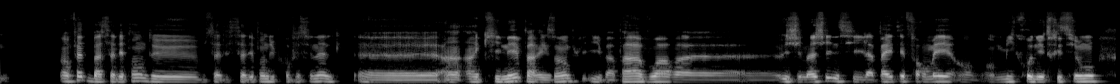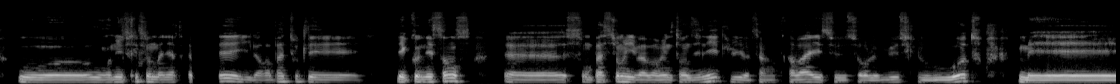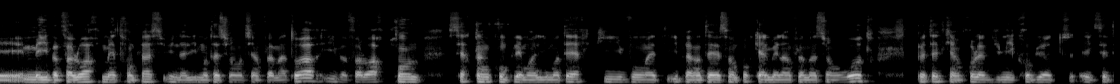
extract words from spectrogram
en fait, bah, ça, dépend de, ça, dépend du professionnel. Euh, un, kiné, par exemple, il va pas avoir, euh, j'imagine, s'il n'a pas été formé en, micronutrition ou, en nutrition de manière très poussée, il n'aura pas toutes les, les connaissances euh, son patient, il va avoir une tendinite, lui, il va faire un travail sur, le muscle ou autre, mais, mais il va falloir mettre en place une alimentation anti-inflammatoire, il va falloir prendre certains compléments alimentaires qui vont être hyper intéressants pour calmer l'inflammation ou autre, peut-être qu'il y a un problème du microbiote, etc.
